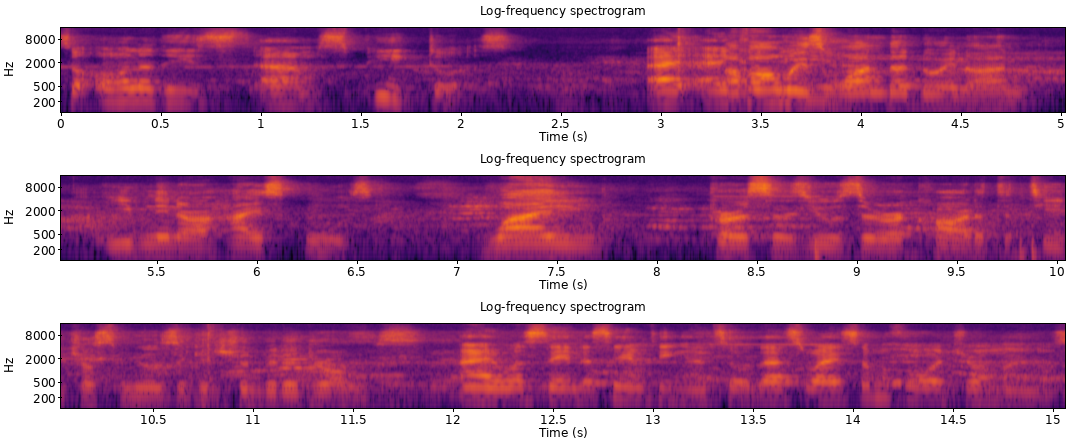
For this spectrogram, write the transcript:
So all of these um, speak to us. I, I've always hear- wondered, you know, and even in our high schools, why persons use the recorder to teach us music. It should be the drums. I was saying the same thing, and so that's why some of our drummers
